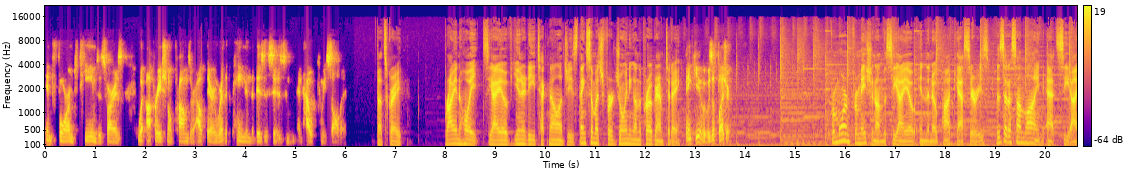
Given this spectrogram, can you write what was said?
informed teams as far as what operational problems are out there and where the pain in the business is and, and how can we solve it. That's great. Brian Hoyt, CIO of Unity Technologies. Thanks so much for joining on the program today. Thank you. It was a pleasure. For more information on the CIO in the Know podcast series, visit us online at cioitk.com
